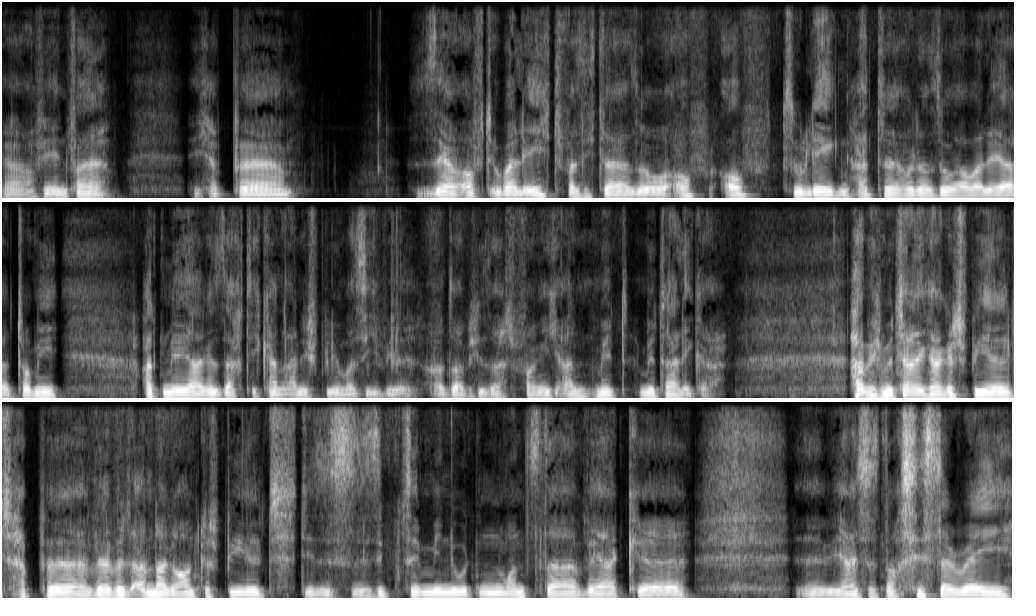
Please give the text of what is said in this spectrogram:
Ja, auf jeden Fall. Ich habe äh sehr oft überlegt, was ich da so auf, aufzulegen hatte oder so, aber der Tommy hat mir ja gesagt, ich kann eigentlich spielen, was ich will. Also habe ich gesagt, fange ich an mit Metallica. Habe ich Metallica gespielt, habe äh, Velvet Underground gespielt, dieses 17 Minuten Monsterwerk, äh, äh, wie heißt es noch, Sister Ray.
